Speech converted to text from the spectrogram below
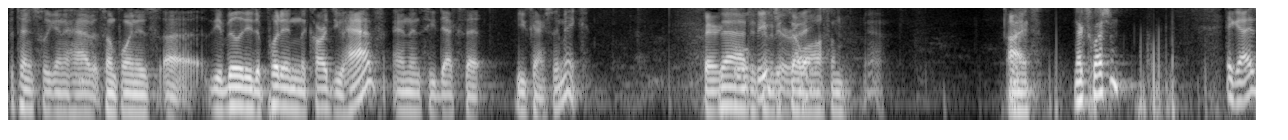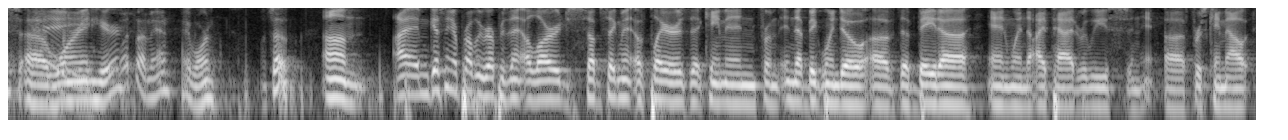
potentially going to have at some point is uh, the ability to put in the cards you have and then see decks that you can actually make. Very That cool is gonna be so right? awesome. Yeah. Nice. Next question. Hey guys, uh, Hey, Warren here. What's up, man? Hey, Warren. What's up? Um, I'm guessing I probably represent a large subsegment of players that came in from in that big window of the beta and when the iPad release and uh, first came out,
